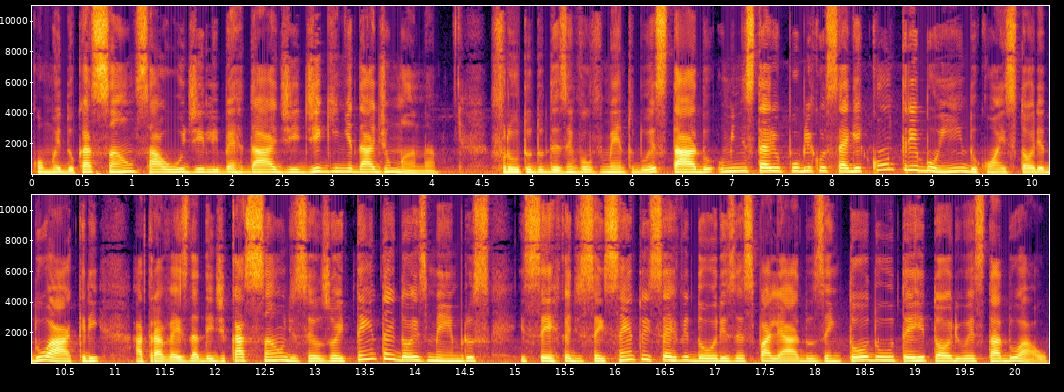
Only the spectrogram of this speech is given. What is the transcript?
como educação, saúde, liberdade e dignidade humana. Fruto do desenvolvimento do Estado, o Ministério Público segue contribuindo com a história do Acre através da dedicação de seus 82 membros e cerca de 600 servidores espalhados em todo o território estadual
